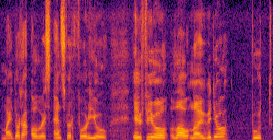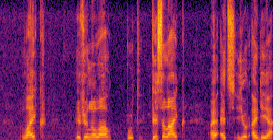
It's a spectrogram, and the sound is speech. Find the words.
my daughter always answer for you. If you love my video put like. If you no love put dislike. Uh, it's your idea.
